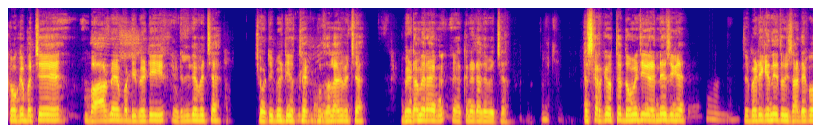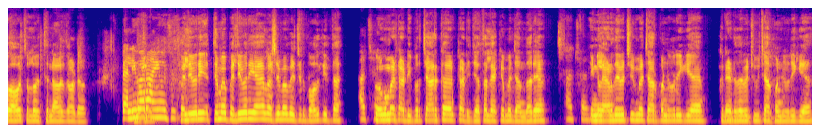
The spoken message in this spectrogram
ਕਿਉਂਕਿ ਬੱਚੇ ਬਾਹਰ ਨੇ ਵੱਡੀ ਬੇਟੀ ਇਟਲੀ ਦੇ ਵਿੱਚ ਹੈ ਛੋਟੀ ਬੇਟੀ ਉੱਥੇ ਕਪੂਰਥਲਾ ਦੇ ਵਿੱਚ ਹੈ। ਬੇਟਾ ਮੇਰਾ ਕੈਨੇਡਾ ਦੇ ਵਿੱਚ ਹੈ। ਅੱਛਾ। ਇਸ ਕਰਕੇ ਉੱਥੇ ਦੋਵੇਂ ਜੀ ਰਹਿੰਦੇ ਸੀਗੇ। ਤੇ ਬੇਟੀ ਕਹਿੰਦੀ ਤੁਸੀਂ ਸਾਡੇ ਕੋਲ ਆਓ ਚਲੋ ਇੱਥੇ ਨਾਲੇ ਤੁਹਾਡਾ ਪਹਿਲੀ ਵਾਰ ਆਏ ਹੋ ਜੀ? ਪਹਿਲੀ ਵਾਰੀ ਇੱਥੇ ਮੈਂ ਪਹਿਲੀ ਵਾਰੀ ਆਇਆ ਵੈਸੇ ਮੈਂ ਵਿਜ਼ਿਟ ਬਹੁਤ ਕੀਤਾ। ਅੱਛਾ। ਕਿਉਂਕਿ ਮੈਂ ਢਾਡੀ ਪ੍ਰਚਾਰਕ ਹਾਂ ਢਾਡੀ ਜਥਾ ਲੈ ਕੇ ਮੈਂ ਜਾਂਦਾ ਰਿਹਾ। ਅੱਛਾ ਜੀ। ਇੰਗਲੈਂਡ ਦੇ ਵਿੱਚ ਵੀ ਮੈਂ ਚਾਰ ਪੰਜ ਵਾਰੀ ਗਿਆ ਕੈਨੇਡਾ ਦੇ ਵਿੱਚ ਵੀ ਚਾਰ ਪੰਜ ਵਾਰੀ ਗਿਆ।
